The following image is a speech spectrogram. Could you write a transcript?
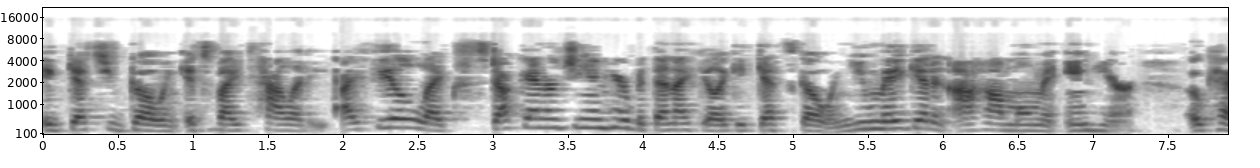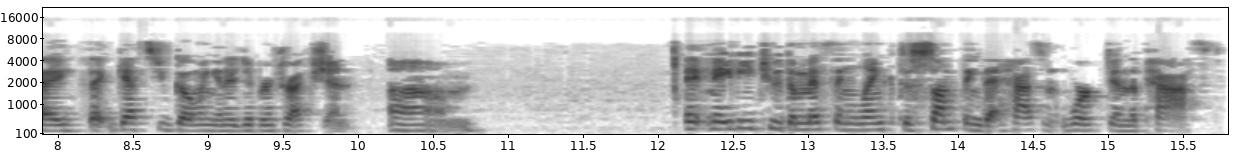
it gets you going. It's vitality. I feel like stuck energy in here, but then I feel like it gets going. You may get an aha moment in here, okay, that gets you going in a different direction. Um, it may be to the missing link to something that hasn't worked in the past.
